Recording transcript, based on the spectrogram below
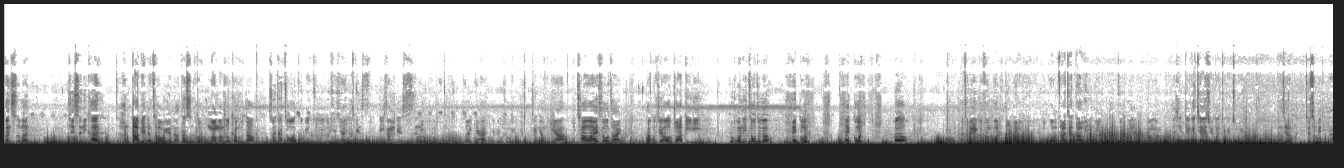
粉丝们，其实你看很大片的草原啊，但是都雾茫茫都看不到，所以在走要特别注意，而且现在有点地上有点湿泥，所以行特别注意，尽量行有草啊的所在，它比较好抓地力。如果你走这个，哎，good，哎，good，哦，那这边有个风化的地标，我我们在家到位，这边茫茫，但是行到这里去，要特别注意，好像在这边里啊。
